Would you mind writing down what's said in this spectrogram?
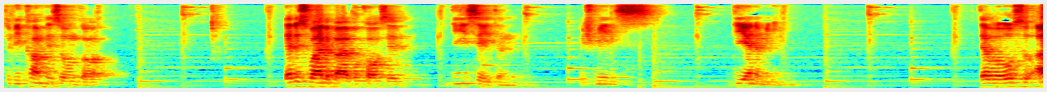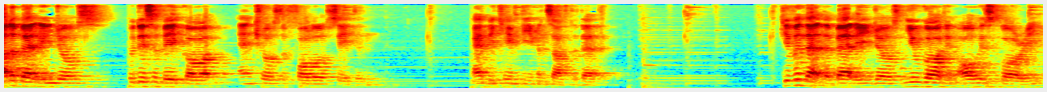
to become his own God. That is why the Bible calls him the Satan, which means the enemy. There were also other bad angels who disobeyed God and chose to follow Satan and became demons after that. Given that the bad angels knew God in all His glory,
